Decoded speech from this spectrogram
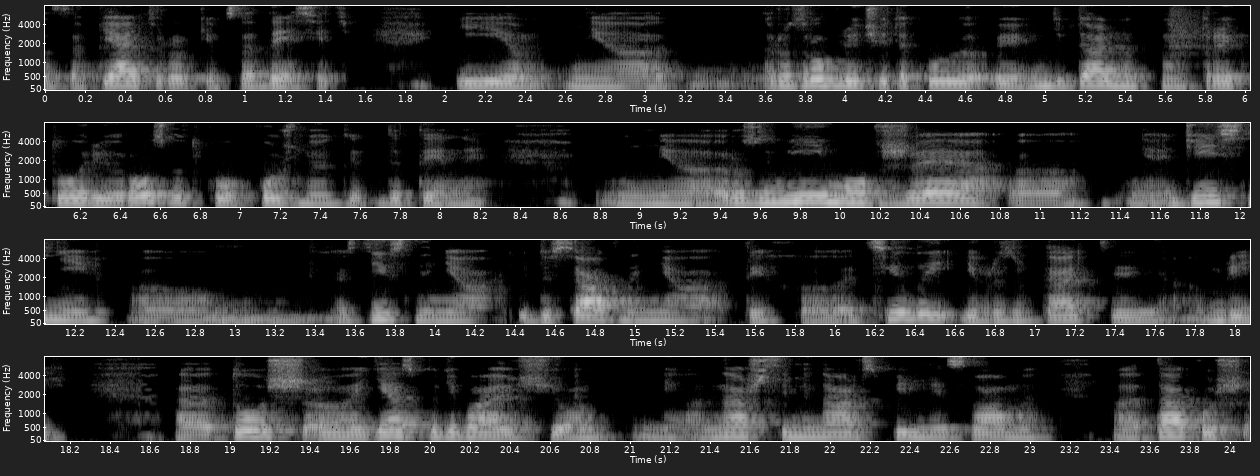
за 5 років, за 10. І розроблюючи таку індивідуальну траєкторію розвитку кожної дитини, розуміємо вже дійсні здійснення і досягнення тих е, цілей і в результаті мрій. Е, Тож е, я сподіваюся, що наш семінар спільний з вами також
